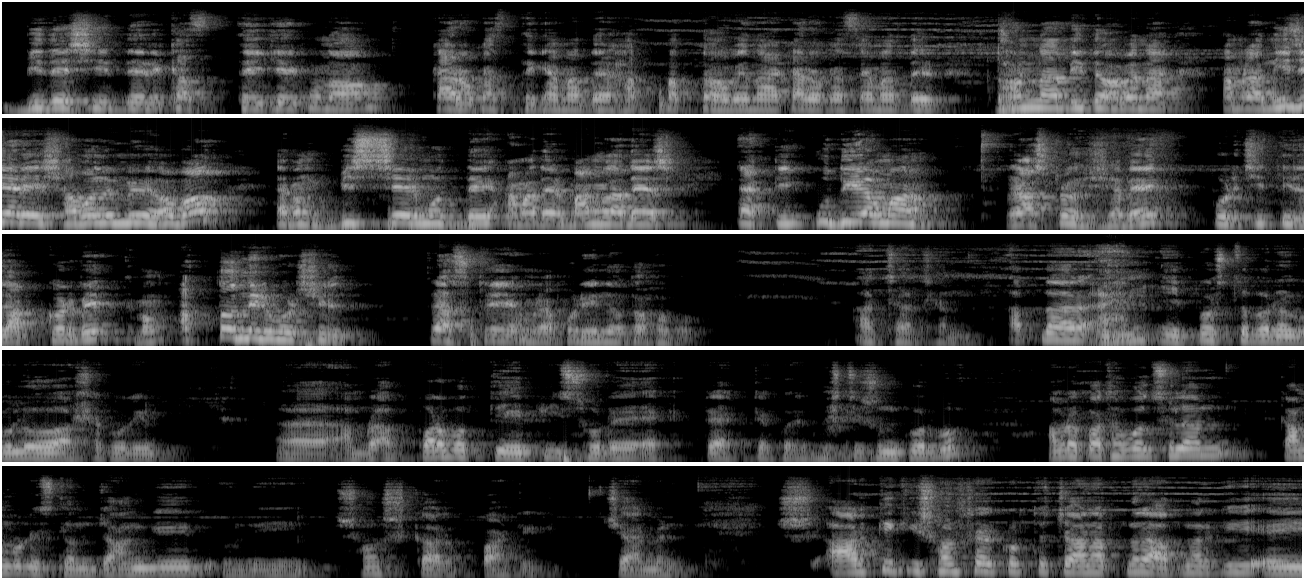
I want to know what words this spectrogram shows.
বিদেশিদের কাছ থেকে কোনো, কারও কাছ থেকে আমাদের হাত পাততে হবে না, কারও কাছে আমাদের ধর্ণা দিতে হবে না। আমরা নিজেরাই স্বাবলম্বী হব এবং বিশ্বের মধ্যে আমাদের বাংলাদেশ একটি উদীয়মান রাষ্ট্র হিসেবে পরিচিতি লাভ করবে এবং আত্মনির্ভরশীল রাষ্ট্রে আমরা পরিণত হব। আচ্ছা আচ্ছা। আপনার এই প্রস্তাবনাগুলো আশা করি আমরা পরবর্তী এপিসোডে একটা একটা করে বিশ্লেষণ করব। আমরা কথা বলছিলাম কামরুল ইসলাম জাহাঙ্গীর, উনি সংস্কার পার্টির চেয়ারম্যান আর কি কি সংস্কার করতে চান আপনারা? আপনার কি এই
